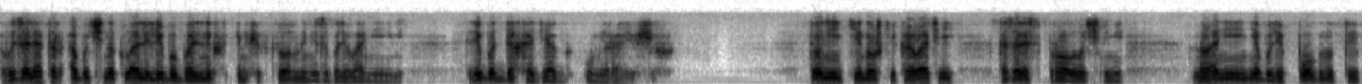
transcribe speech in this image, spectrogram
В изолятор обычно клали либо больных инфекционными заболеваниями, либо доходяг умирающих. Тоненькие ножки кроватей казались проволочными, но они не были погнуты,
